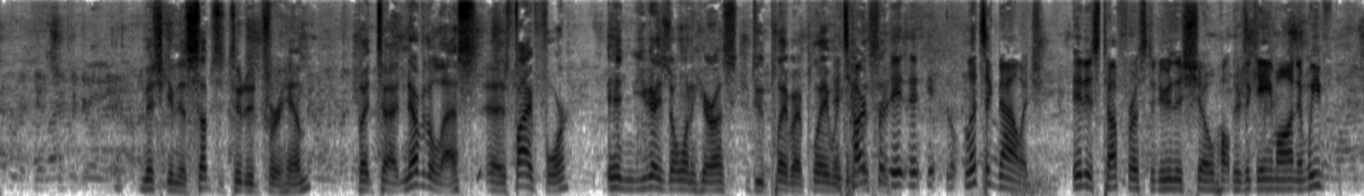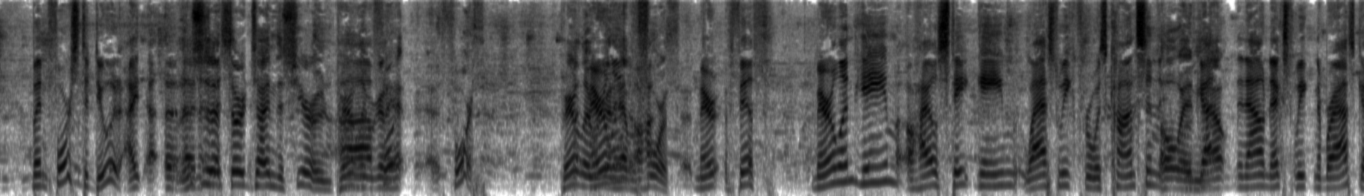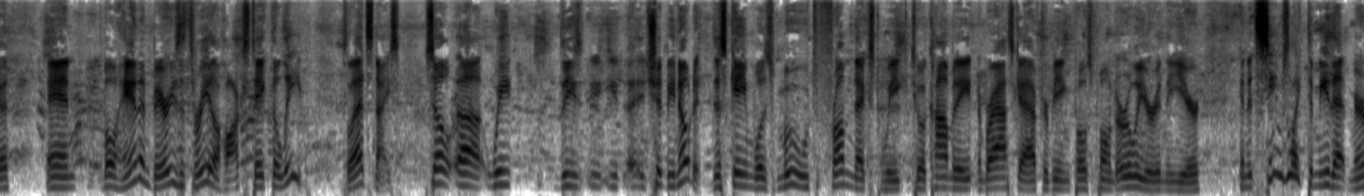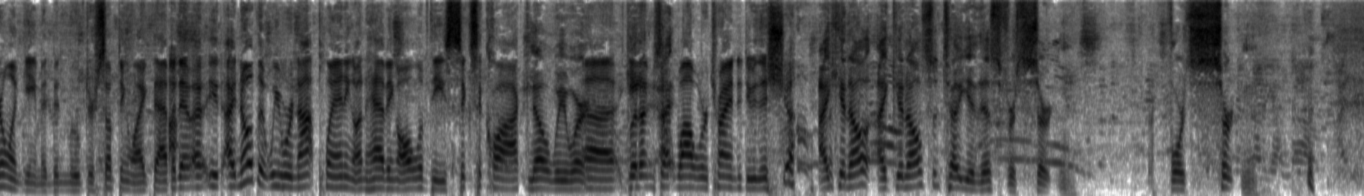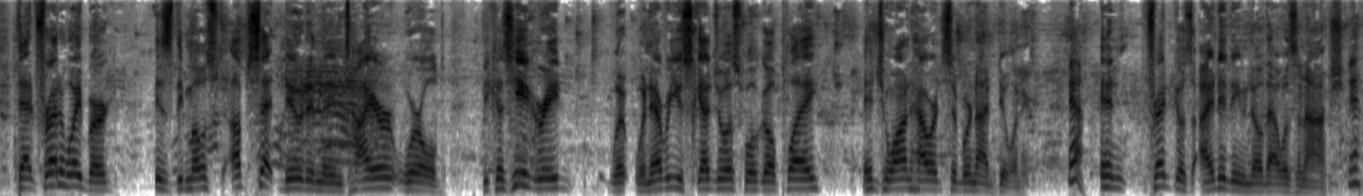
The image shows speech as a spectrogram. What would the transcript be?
Michigan is substituted for him. But uh, nevertheless, uh, five four, and you guys don't want to hear us do play by play. It's hard for. It, it, it, let's acknowledge it is tough for us to do this show while there's a game on, and we've been forced to do it. I, uh, uh this is the third time this year, and apparently we're going to ha- uh, fourth. Apparently Maryland, we're going to have a fourth, Mar- fifth. Maryland game, Ohio State game last week for Wisconsin. Oh, and got, now, now next week Nebraska. and Bohannon buries a three. The Hawks take the lead, so that's nice. So uh, we. These, it should be noted this game was moved from next week to accommodate Nebraska after being postponed earlier in the year, and it seems like to me that Maryland game had been moved or something like that. But uh, it, I know that we were not planning on having all of these six o'clock No, we weren't. uh, But games I- while we're trying to do this show. I can al- I can also tell you this for certain, for certain, that Fred Hoiberg is the most upset dude in the entire world because he agreed "Wh- whenever you schedule us, we'll go play, and Juwan Howard said we're not doing it. yeah, And Fred goes, I didn't even know that was an option. yeah.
